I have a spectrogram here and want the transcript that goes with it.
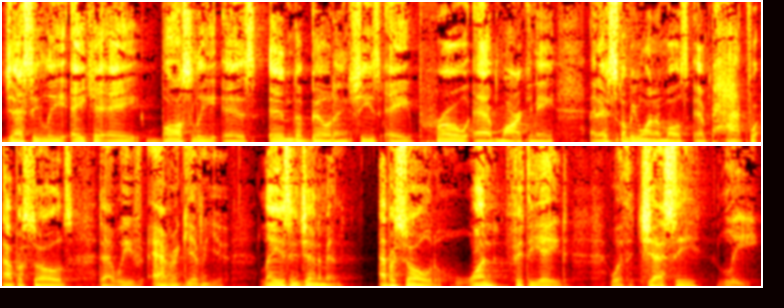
Jessie Lee, aka Boss Lee, is in the building. She's a pro at marketing, and it's going to be one of the most impactful episodes that we've ever given you. Ladies and gentlemen, episode 158 with Jessie Lee.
